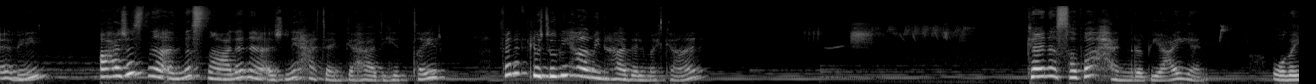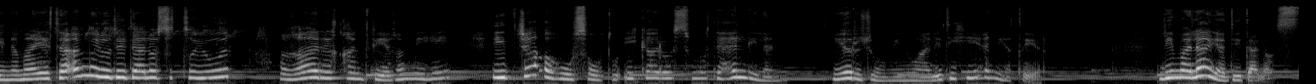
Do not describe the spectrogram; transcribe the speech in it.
أبي أعجزنا أن نصنع لنا أجنحة كهذه الطير فنفلت بها من هذا المكان؟ كان صباحا ربيعيا وبينما يتأمل ديدالوس الطيور غارقا في غمه إذ جاءه صوت إيكاروس متهللا. يرجو من والده أن يطير لم لا يا ديدالوس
